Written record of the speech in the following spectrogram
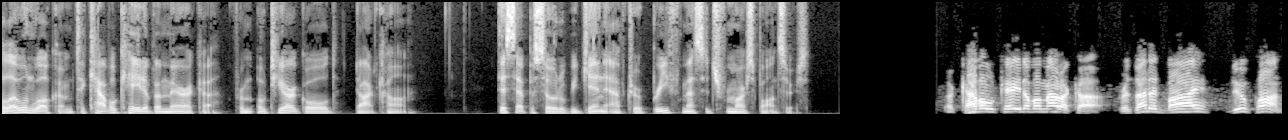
Hello and welcome to Cavalcade of America from OTRGold.com. This episode will begin after a brief message from our sponsors. The Cavalcade of America, presented by DuPont.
